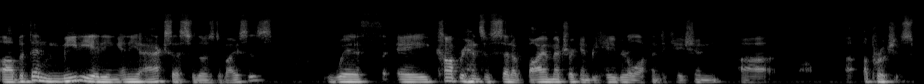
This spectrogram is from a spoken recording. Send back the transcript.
Uh, but then mediating any access to those devices with a comprehensive set of biometric and behavioral authentication uh, approaches.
